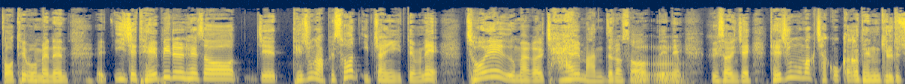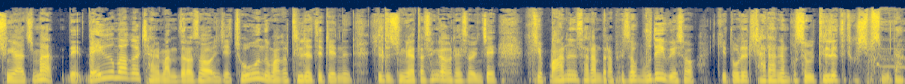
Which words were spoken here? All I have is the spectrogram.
또 어떻게 보면은 이제 데뷔를 해서 이제 대중 앞에 선 입장이기 때문에 저의 음악을 잘 만들어서 음, 네네 그래서 이제 대중음악 작곡가가 되는 길도 중요하지만 네, 내 음악을 잘 만들어서 이제 좋은 음악을 들려드리는 길도 중요하다 생각을 해서 이제 그렇게 많은 사람들 앞에서 무대 위에서 이렇게 노래를 잘하는 모습을 들려드리고 싶습니다.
